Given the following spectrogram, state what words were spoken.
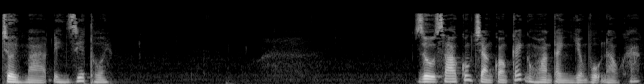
trời mà đến giết thôi. Dù sao cũng chẳng còn cách hoàn thành nhiệm vụ nào khác.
